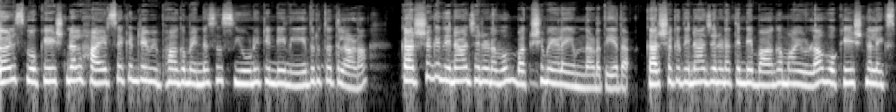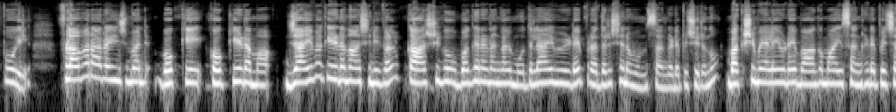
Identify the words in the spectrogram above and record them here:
ഗേൾസ് വൊക്കേഷണൽ ഹയർ സെക്കൻഡറി വിഭാഗം എൻ എസ് എസ് യൂണിറ്റിന്റെ നേതൃത്വത്തിലാണ് കർഷക ദിനാചരണവും ഭക്ഷ്യമേളയും നടത്തിയത്. കർഷക ദിനാചരണത്തിന്റെ ഭാഗമായുള്ള വൊക്കേഷണൽ എക്സ്പോയിൽ ഫ്ലവർ അറേഞ്ച്മെന്റ് ബൊക്കെ കൊക്കിടമ ജൈവ കീടനാശിനികൾ കാർഷിക ഉപകരണങ്ങൾ മുതലായവയുടെ പ്രദർശനവും സംഘടിപ്പിച്ചിരുന്നു. ഭക്ഷ്യമേളയുടെ ഭാഗമായി സംഘടിപ്പിച്ച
